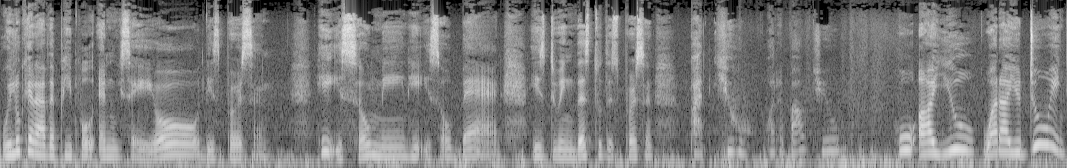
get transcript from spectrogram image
We look at other people and we say, oh, this person, he is so mean, he is so bad, he's doing this to this person. But you, what about you? Who are you? What are you doing?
